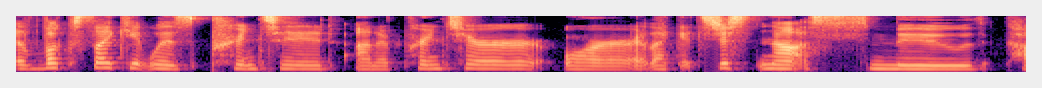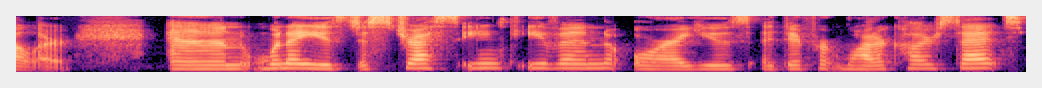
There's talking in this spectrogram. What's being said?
it looks like it was printed on a printer or like it's just not smooth color. And when I use Distress ink even, or I use a different watercolor set,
